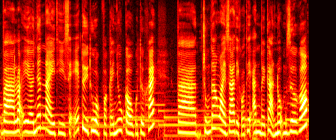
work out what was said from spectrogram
và loại ờ, nhân này thì sẽ tùy thuộc vào cái nhu cầu của thực khách. Và chúng ta ngoài ra thì có thể ăn với cả nộm dưa góp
